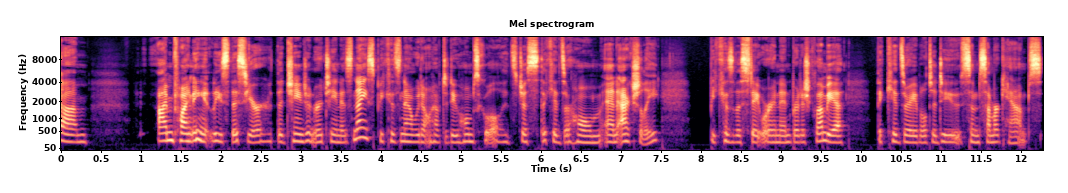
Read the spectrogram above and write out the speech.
Um, I'm finding at least this year the change in routine is nice because now we don't have to do homeschool. It's just the kids are home. And actually, because of the state we're in in British Columbia, the kids are able to do some summer camps.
